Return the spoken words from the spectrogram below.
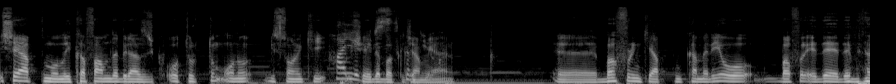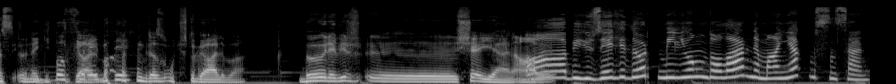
şey yaptım olayı kafamda birazcık oturttum. Onu bir sonraki Hallederiz, şeyde bakacağım sıkıntı yok. Ee, buffering yaptım kamerayı. O buffer ede ede biraz öne gitti Buffer galiba. biraz uçtu galiba. Böyle bir e, şey yani abi. Abi 154 milyon dolar ne manyak mısın sen?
